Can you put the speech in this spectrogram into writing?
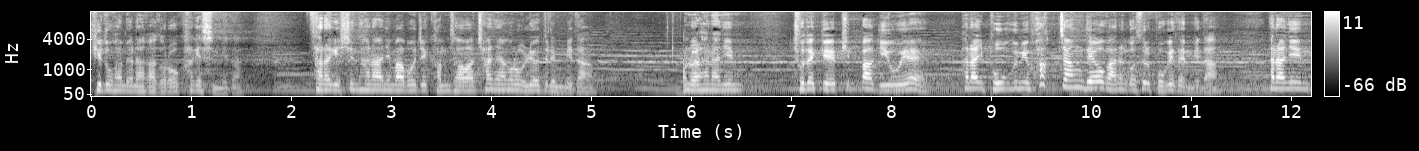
기도하며 나가도록 하겠습니다. 살아계신 하나님 아버지 감사와 찬양을 올려드립니다. 오늘 하나님 초대교회 핍박 이후에 하나님 복음이 확장되어 가는 것을 보게 됩니다. 하나님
